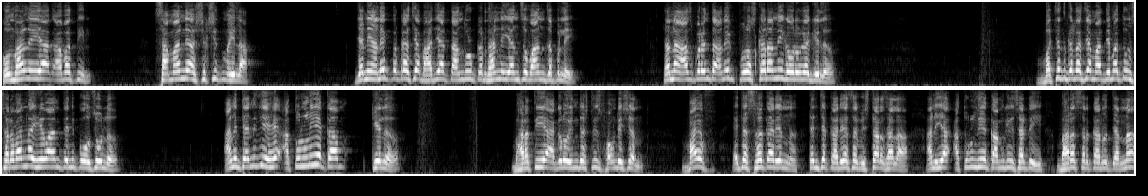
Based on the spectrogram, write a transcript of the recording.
कोंभाळणे या गावातील सामान्य अशिक्षित महिला ज्यांनी अनेक प्रकारच्या भाज्या तांदूळ कडधान्य यांचं वाण जपले त्यांना आजपर्यंत अनेक पुरस्कारांनी गौरवलं गेलं. बचत गटाच्या माध्यमातून सर्वांना हे वाण त्यांनी पोहोचवलं आणि त्यांनी जे हे अतुलनीय काम केलं भारतीय ॲग्रो इंडस्ट्रीज फाउंडेशन बायफ याच्या सहकार्यानं त्यांच्या कार्याचा विस्तार झाला आणि या अतुलनीय कामगिरीसाठी भारत सरकारनं त्यांना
